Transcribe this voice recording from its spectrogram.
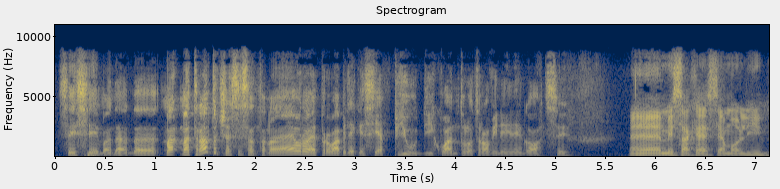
Sì, sì, ma, da- da- ma, ma tra l'altro c'è 69 euro, è probabile che sia più di quanto lo trovi nei negozi. Eh, mi sa che siamo lì.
